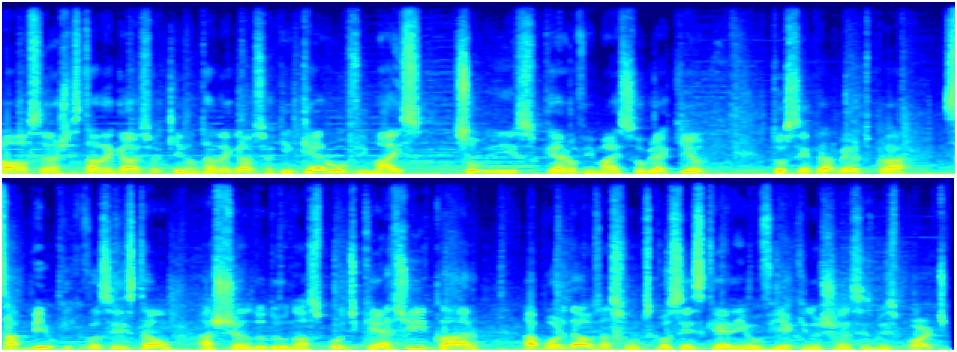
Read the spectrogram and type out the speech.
Fala, Sanches, está legal isso aqui, não está legal isso aqui? Quero ouvir mais sobre isso, quero ouvir mais sobre aquilo. Estou sempre aberto para saber o que, que vocês estão achando do nosso podcast e, claro, abordar os assuntos que vocês querem ouvir aqui no Chances no Esporte.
